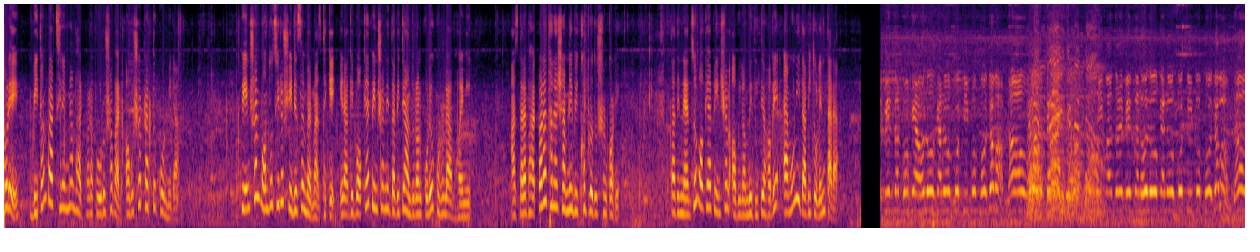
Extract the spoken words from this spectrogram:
ধরে বেতন পাচ্ছিলেন না ভাটপাড়া পৌরসভার অবসরপ্রাপ্ত কর্মীরা। পেনশন বন্ধ ছিল সেই ডিসেম্বর মাস থেকে। এর আগে বকেয়া পেনশনের দাবিতে আন্দোলন করেও কোনো লাভ হয়নি। আজ তারা ভাটপাড়া থানার সামনে বিক্ষোভ প্রদর্শন করে। তাদের ন্যায্য বকেয়া পেনশন অবিলম্বে দিতে হবে এমনই দাবি তোলেন তারা। পেনশন বকেয়া হলো কেন? কর্তৃপক্ষ জবাব দাও। তিন মাস ধরে পেনশন হলো কেন? কর্তৃপক্ষ জবাব দাও।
